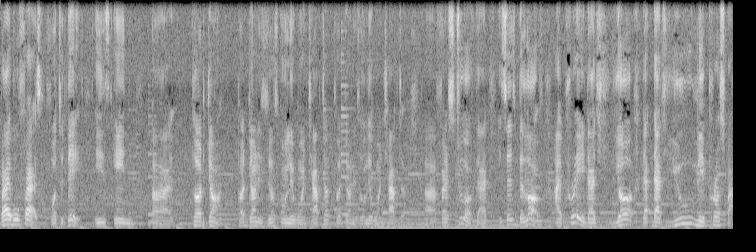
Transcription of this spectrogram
bible verse for today is in uh, third john. Third john is just only one chapter. Third john is only one chapter. Uh, verse 2 of that it says beloved i pray that your that that you may prosper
